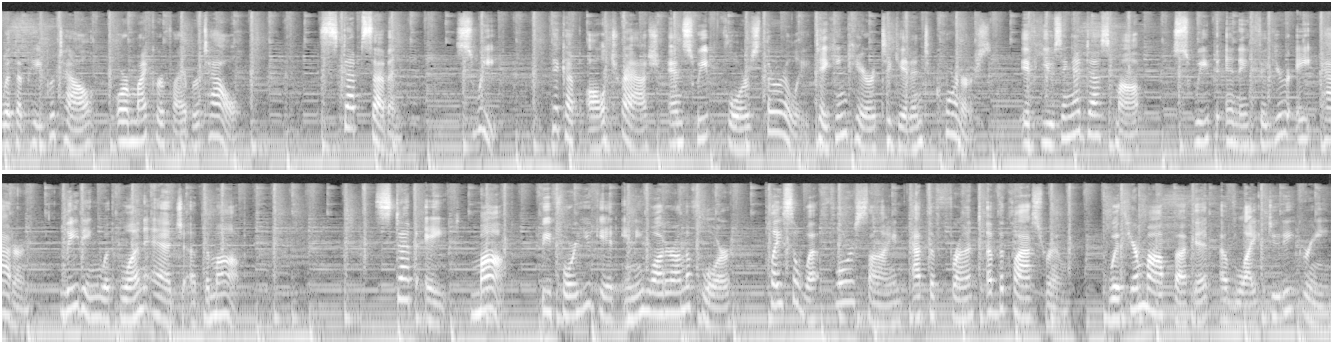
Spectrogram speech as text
with a paper towel or microfiber towel. Step 7. Sweep. Pick up all trash and sweep floors thoroughly, taking care to get into corners. If using a dust mop, sweep in a figure 8 pattern, leading with one edge of the mop. Step 8. Mop. Before you get any water on the floor, place a wet floor sign at the front of the classroom. With your mop bucket of light duty green,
